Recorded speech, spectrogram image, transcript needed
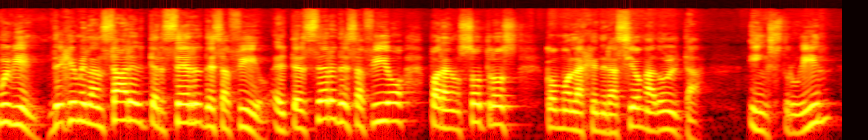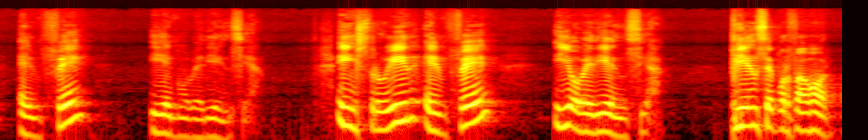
Muy bien, déjeme lanzar el tercer desafío. El tercer desafío para nosotros como la generación adulta, instruir en fe y en obediencia. Instruir en fe y obediencia. Piense, por favor.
